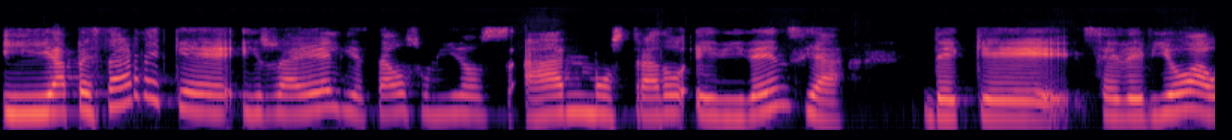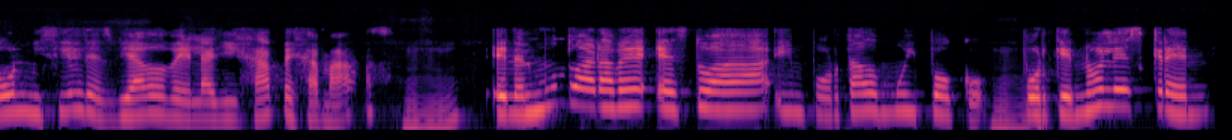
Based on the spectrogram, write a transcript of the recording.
Y a pesar de que Israel y Estados Unidos han mostrado evidencia de que se debió a un misil desviado de la yihad de Hamas, en el mundo árabe esto ha importado muy poco, porque no les creen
